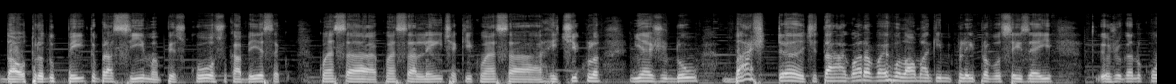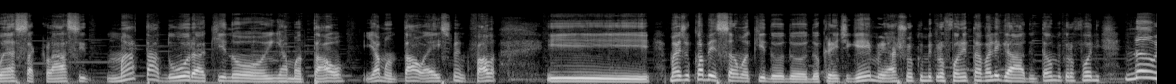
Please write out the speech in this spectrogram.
da altura do peito para cima, pescoço, cabeça, com essa, com essa lente aqui, com essa retícula, me ajudou bastante, tá? Agora vai rolar uma gameplay para vocês aí, eu jogando com essa classe matadora aqui no, em Yamantal, Yamantal, é isso mesmo que fala, e mas o cabeção aqui do, do, do Crente Gamer achou que o microfone estava ligado. Então o microfone não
